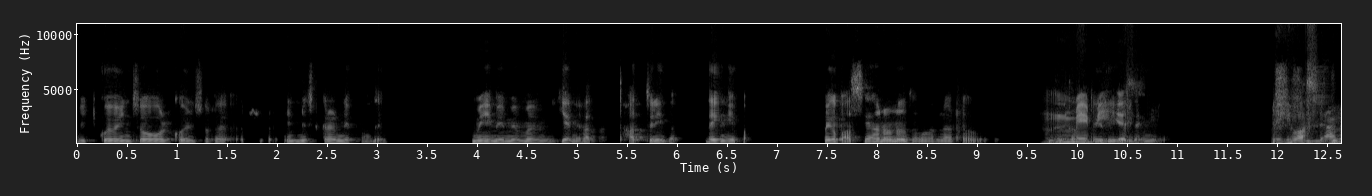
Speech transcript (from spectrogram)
බිට්කොයින් සෝල් කොයින් සොල ඉන්නස් කරන්න එපාද මේ මේ මෙම කියන හත් හත්ව නිද දෙන්න එපා. මේක පස්සයානන සමරලාට මේක වස්සයන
